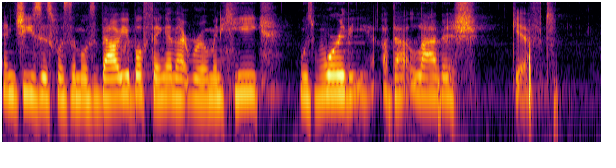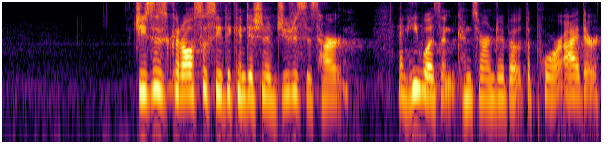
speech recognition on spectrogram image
And Jesus was the most valuable thing in that room, and he was worthy of that lavish gift. Jesus could also see the condition of Judas's heart. And he wasn't concerned about the poor either.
